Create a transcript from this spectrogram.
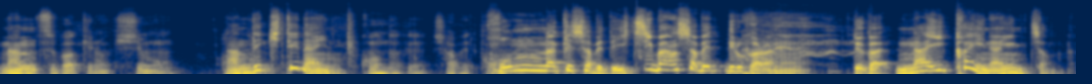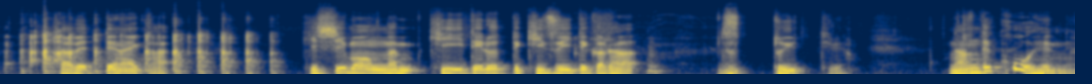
なん、椿の岸門。なんで来てないねん。こんだけ喋ってるこんだけ喋って、一番喋ってるからね。ていうか、ない回ないんちゃう？喋ってない回。岸門が聞いてるって気づいてから、ずっと言ってるよ。なんでこうへんねん。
